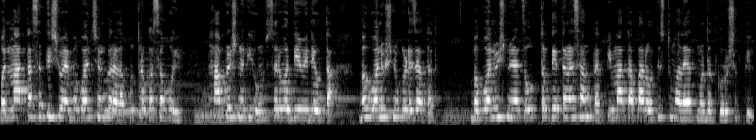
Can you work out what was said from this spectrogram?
पण माता सतीशिवाय भगवान शंकराला पुत्र कसा होईल हा प्रश्न घेऊन सर्व देवी देवता भगवान विष्णूकडे जातात. भगवान विष्णू याचं उत्तर देताना सांगतात की माता पार्वतीच तुम्हाला यात मदत करू शकतील.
